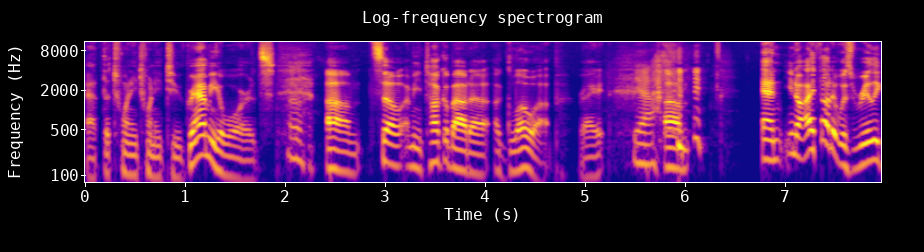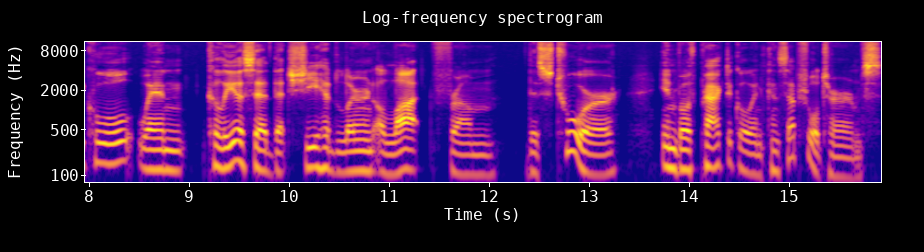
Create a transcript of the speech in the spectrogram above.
at the 2022 Grammy Awards. Oh. Um, so, I mean, talk about a, a glow up, right? Yeah. um, and, you know, I thought it was really cool when Kalia said that she had learned a lot from this tour in both practical and conceptual terms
